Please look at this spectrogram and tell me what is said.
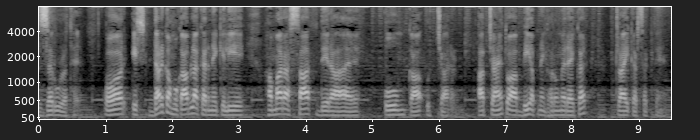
ज़रूरत है। और इस डर का मुकाबला करने के लिए हमारा साथ दे रहा है ओम का उच्चारण। आप चाहें तो आप भी अपने घरों में रहकर ट्राई कर सकते हैं।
